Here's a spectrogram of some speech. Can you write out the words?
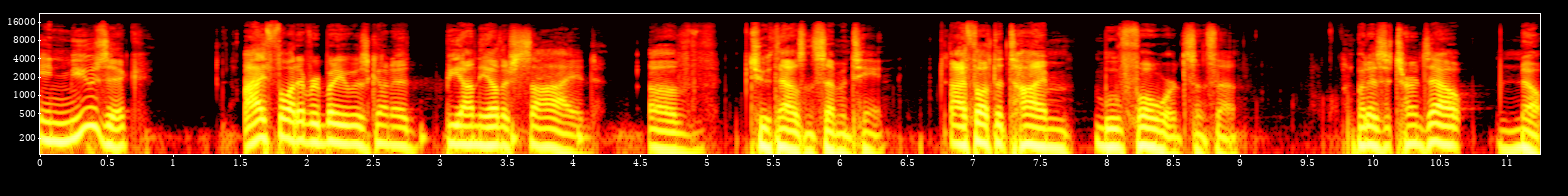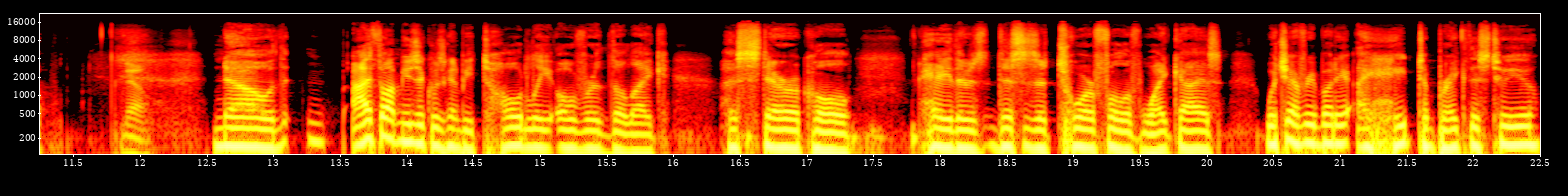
In music, I thought everybody was going to be on the other side of 2017. I thought the time moved forward since then. But as it turns out, no. No. No, th- I thought music was going to be totally over the like hysterical. Hey, there's this is a tour full of white guys. Which everybody, I hate to break this to you,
